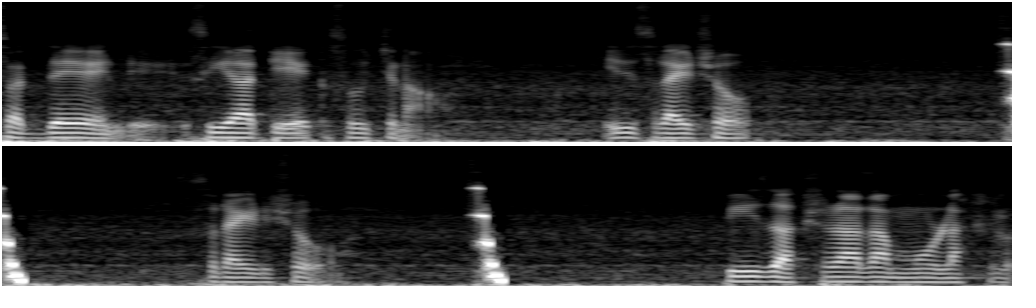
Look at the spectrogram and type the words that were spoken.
సర్దేయండి సిఆర్టీఏకి సూచన. ఇది slide show. Slide show. Fee అక్షరాల మూడు లక్షలు.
